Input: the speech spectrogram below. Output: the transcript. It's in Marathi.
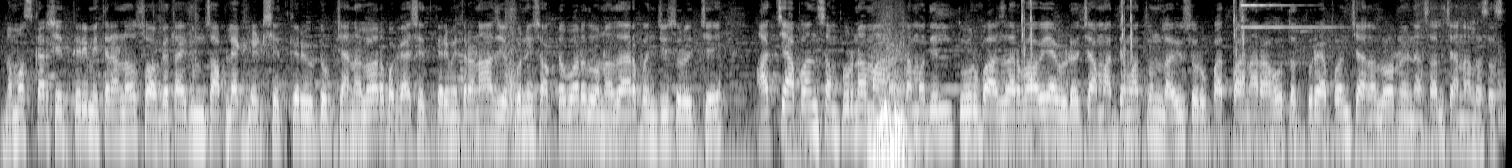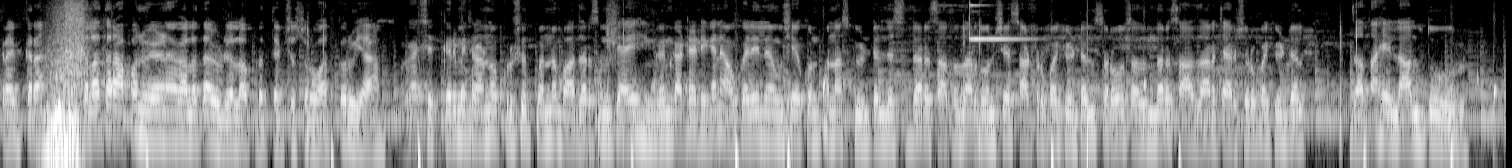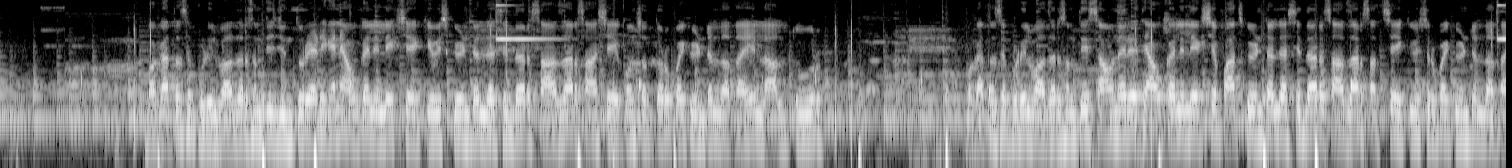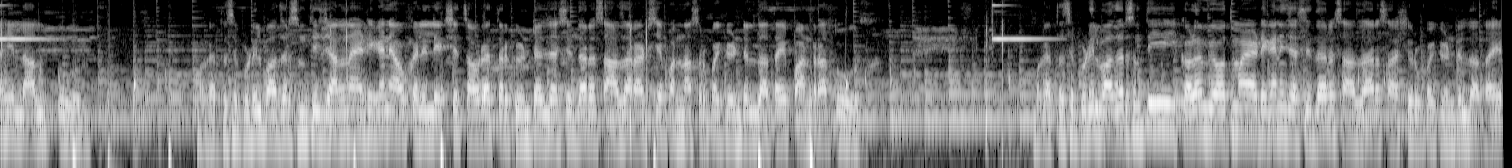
नमस्कार शेतकरी मित्रांनो स्वागत आहे तुमचं आपल्या ग्रेट शेतकरी यूट्यूब चॅनलवर बघा शेतकरी मित्रांनो आज एकोणीस ऑक्टोबर दोन हजार पंचवीस रोजचे आजचे आपण संपूर्ण महाराष्ट्रामधील तूर बाजारभाव या व्हिडिओच्या माध्यमातून लाईव्ह स्वरूपात पाहणार आहोत. तत्पूर्वी आपण चॅनलवर नवीन असाल चॅनलला सबस्क्राईब करा. चला तर आपण वेळ न घालवता व्हिडिओला प्रत्यक्ष सुरुवात करूया. बघा शेतकरी मित्रांनो कृषी उत्पन्न बाजार समिती आहे. हिंगणघाट या ठिकाणी अवकाली नऊशे एकोणपन्नास क्विंटल जसे दर सात हजार दोनशे साठ रुपये क्विंटल सर्वसाधारण दर सहा हजार चारशे रुपये क्विंटल जात आहे लाल तूर. बघा तसं पुढील बाजार समिती जिंतूर या ठिकाणी अवकालेले एकशे एकवीस क्विंटल जसे दर सहा हजार सहाशे एकोणसत्तर रुपये क्विंटल जात आहे लाल तूर बघा तसे पुढील बाजार समिती सावनेर येथे अवकालेले एकशे पाच क्विंटल जसे दर सहा हजार सातशे एकवीस रुपये क्विंटल जात आहे लाल तूर बघा तसे पुढील बाजार समिती जालना या ठिकाणी अवकालेले एकशे चौऱ्याहत्तर क्विंटल जसे दर सहा हजार आठशे पन्नास रुपये क्विंटल जात आहे पांढरा तूर बघा तसे पुढील बाजार समिती कळंब यवतमाळ या ठिकाणी जास्तीत दर सहा हजार सहाशे रुपये क्विंटल जात आहे.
